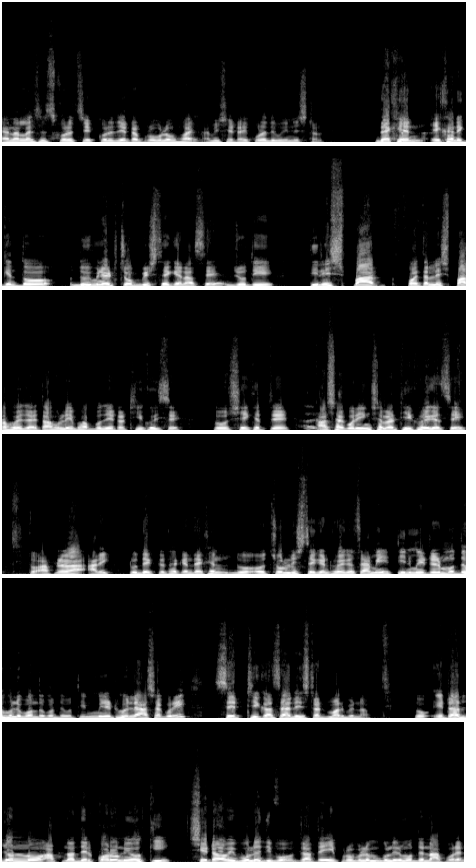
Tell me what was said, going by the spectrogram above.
অ্যানালাইসিস করে চেক করে যেটা প্রবলেম হয়, আমি সেটাই করে দেবো ইনস্ট্যান্ট দেখেন, এখানে কিন্তু দুই মিনিট চব্বিশ সেকেন্ড আছে। যদি তিরিশ পার, পঁয়তাল্লিশ পার হয়ে যায়, তাহলেই ভাববো যে এটা ঠিক হয়েছে তো সেই ক্ষেত্রে আশা করি ইনশাল্লাহ ঠিক হয়ে গেছে। তো আপনারা আরেকটু দেখতে থাকেন। দেখেন চল্লিশ সেকেন্ড হয়ে গেছে। আমি তিন মিনিটের মধ্যে হলে বন্ধ করে দেবো। তিন মিনিট হলে আশা করি সেট ঠিক আছে আর রিস্টার্ট মারবে না। তো এটার জন্য আপনাদের করণীয় কি সেটা আমি বলে দিব যাতে এই প্রবলেমগুলির মধ্যে না পড়েন।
